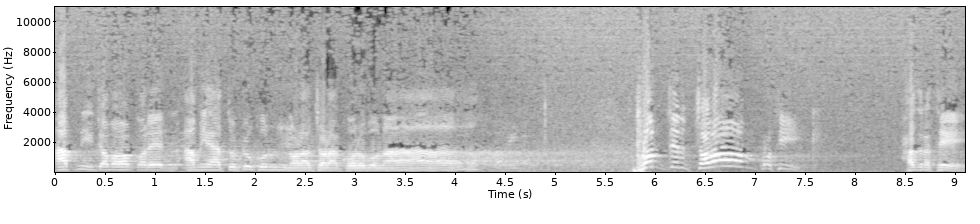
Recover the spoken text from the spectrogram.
আপনি জবাহ করেন, আমি এতটুকু নড়াচড়া করব না। ধৈর্যের চরম প্রতীক। হাজরাতে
